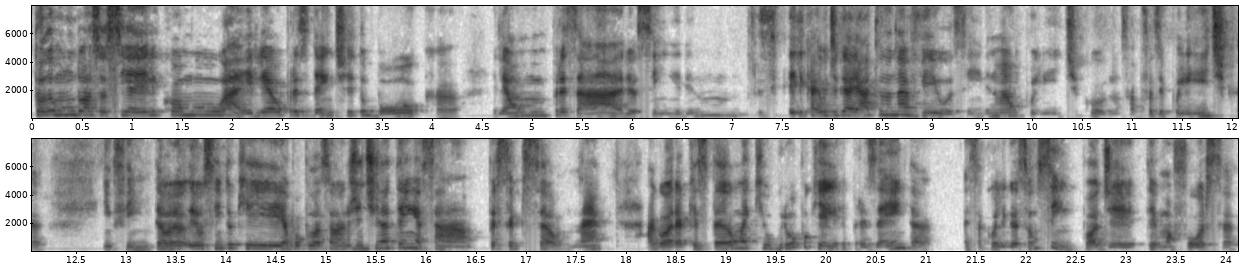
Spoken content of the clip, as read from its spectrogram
todo mundo associa ele como, ah, ele é o presidente do Boca, ele é um empresário, assim, ele não, ele caiu de gaiato no navio, assim, ele não é um político, não sabe fazer política, enfim, então eu, eu, sinto que a população argentina tem essa percepção, né? Agora, a questão é que o grupo que ele representa, essa coligação, sim, pode ter uma força,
